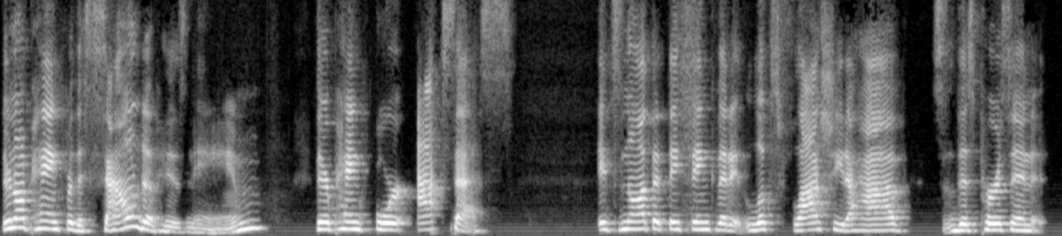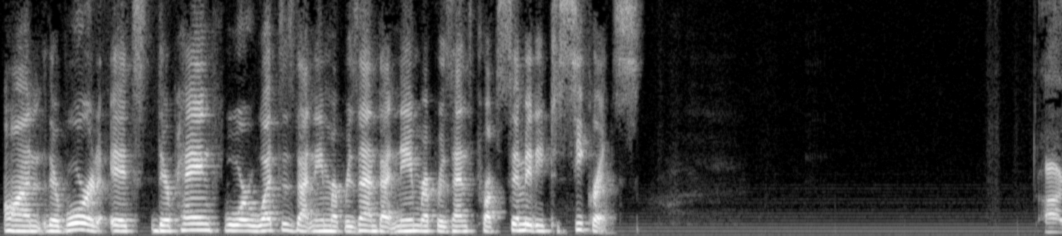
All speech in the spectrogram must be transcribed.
They're not paying for the sound of his name, they're paying for access. It's not that they think that it looks flashy to have this person on their board. It's they're paying for what does that name represent? That name represents proximity to secrets. Uh,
